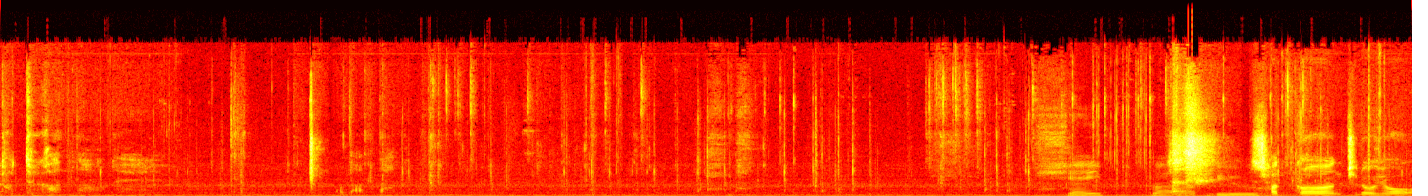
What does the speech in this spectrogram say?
도트가 안. 어, 나왔다. Shape of you. 샷건 필요요.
